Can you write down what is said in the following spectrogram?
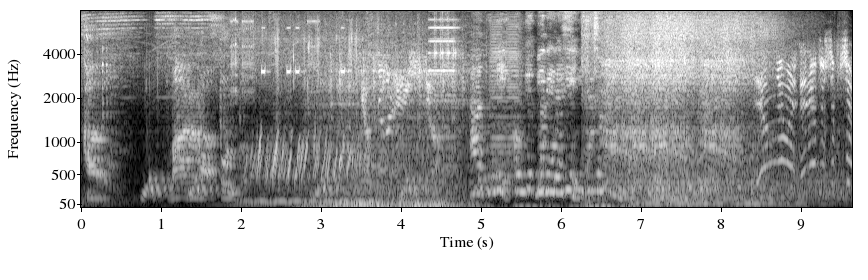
가도. 마라 본부. 명령을 내리시죠. 아군이 공격받고 있습니다. 부족합니다. 명령을 내려주십시오.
